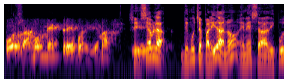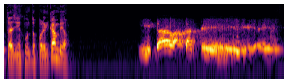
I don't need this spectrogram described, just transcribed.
por Ramón Mestre, bueno, y demás. Sí, se habla de mucha paridad, ¿no? En esa disputa allí en Juntos por el Cambio. Y está bastante eh,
